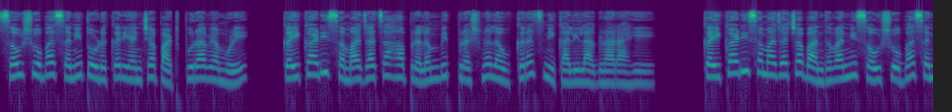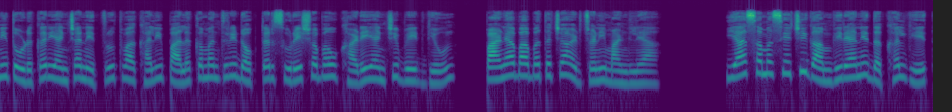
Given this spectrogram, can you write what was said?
सौ शोभा सनी तोडकर यांच्या पाठपुराव्यामुळे कैकाडी समाजाचा हा प्रलंबित प्रश्न लवकरच निकाली लागणार आहे. कैकाडी समाजाच्या बांधवांनी सौ शोभा सनी तोडकर यांच्या नेतृत्वाखाली पालकमंत्री डॉक्टर सुरेशभाऊ खाडे यांची भेट घेऊन पाण्याबाबतच्या अडचणी मांडल्या. या समस्येची गांभीर्याने दखल घेत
